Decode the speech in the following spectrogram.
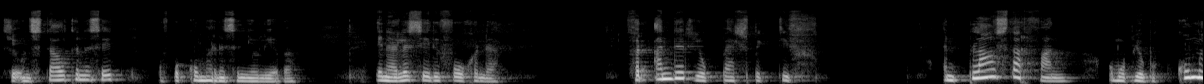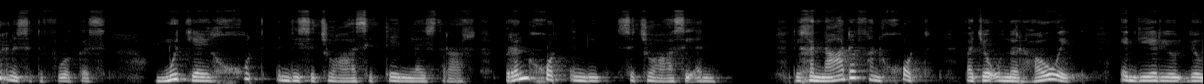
As jy ontsteltenis het of bekommernis in jou lewe. En hulle sê die volgende verander jou perspektief. In plaas daarvan om op jou bekommernisse te fokus moet jy God in die situasie ken luisteraars. Bring God in die situasie in. Die genade van God wat jou onderhou het en deur jou jou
